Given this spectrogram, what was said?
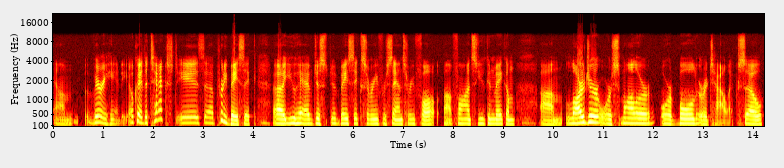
Um, very handy. Okay, the text is uh, pretty basic. Uh, you have just basic serif or sans serif uh, fonts. You can make them um, larger or smaller or bold or italic. So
